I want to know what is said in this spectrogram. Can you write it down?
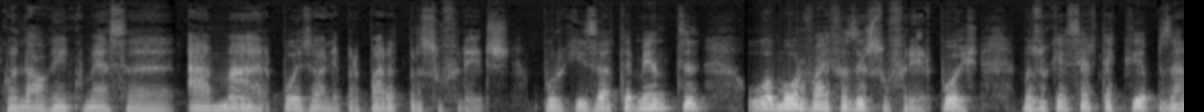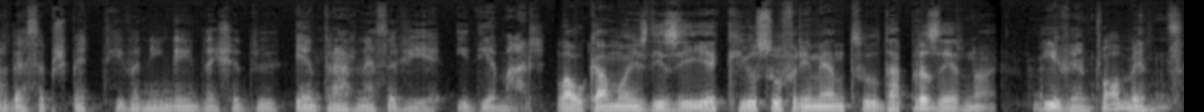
quando alguém começa a amar, pois olha, prepara-te para sofreres, porque exatamente o amor vai fazer sofrer. Pois, mas o que é certo é que, apesar dessa perspectiva, ninguém deixa de entrar nessa via e de amar. Lá o Camões dizia que o sofrimento dá prazer, não é? Eventualmente.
